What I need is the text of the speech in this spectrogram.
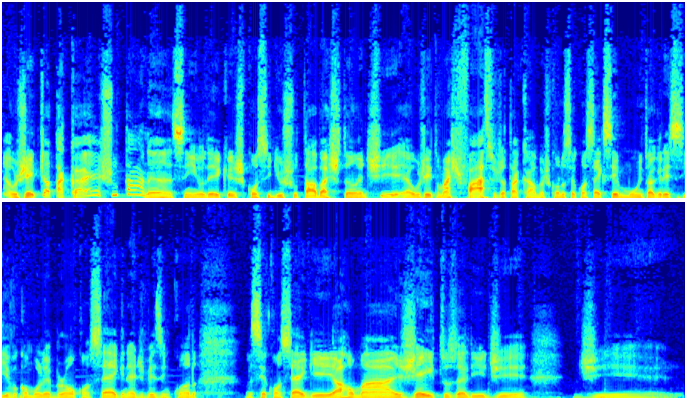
É, o jeito de atacar é chutar, né? Assim, o Lakers conseguiu chutar bastante, é o jeito mais fácil de atacar, mas quando você consegue ser muito agressivo, como o LeBron consegue, né, de vez em quando, você consegue arrumar jeitos ali de. de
